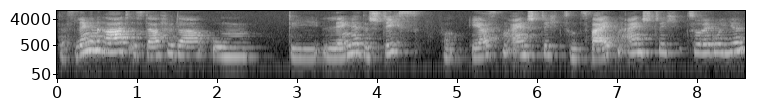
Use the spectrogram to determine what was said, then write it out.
Das Längenrad ist dafür da, um die Länge des Stichs vom ersten Einstich zum zweiten Einstich zu regulieren.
